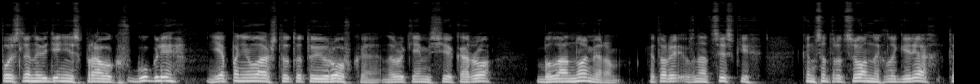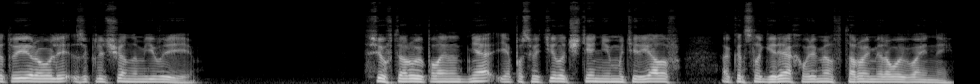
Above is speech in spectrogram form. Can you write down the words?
После наведения справок в Гугле я поняла, что татуировка на руке месье Каро была номером, который в нацистских концентрационных лагерях татуировали заключенным евреям. Всю вторую половину дня я посвятила чтению материалов о концлагерях времен Второй мировой войны.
